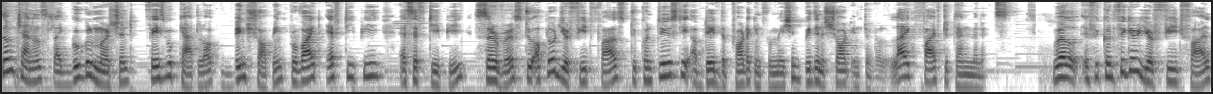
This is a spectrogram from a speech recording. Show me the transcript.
Some channels like Google Merchant, Facebook Catalog, Bing Shopping provide FTP, SFTP servers to upload your feed files to continuously update the product information within a short interval, like 5 to 10 minutes. Well, if you configure your feed file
